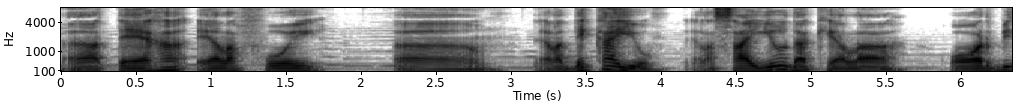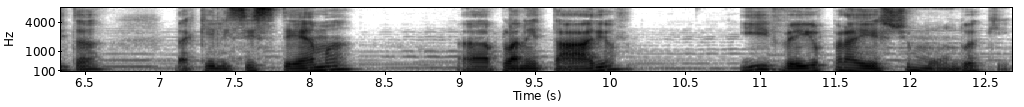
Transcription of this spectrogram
a Terra ela foi uh, ela decaiu ela saiu daquela órbita daquele sistema uh, planetário e veio para este mundo aqui.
